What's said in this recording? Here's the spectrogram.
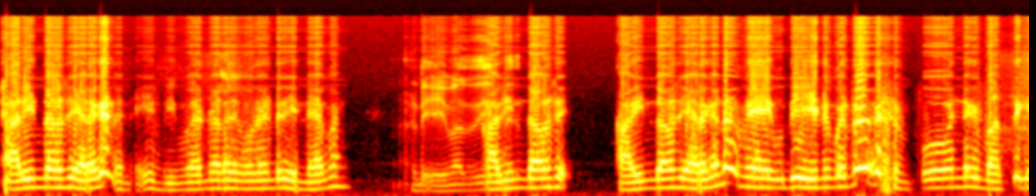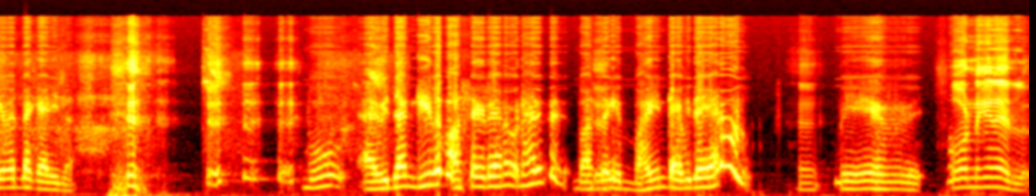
කලින් දවසේ අරගෙන ඒ බිම්වන්නට වොරන්ට් දෙන්නේ නැහැ මං. අඩේ ඒ මත කලින් දවසේ කලින් දවසේ අරගෙන මේ උදේ එනකොට ෆෝන් එක බස් එකේ වෙන්න කැරිලා මූ ඇවිදන් ගිහලා බස් එකට යනකොට හරිද? බස් එකේ බහින්ට ඇවිදන් යනවලු. මේ ෆෝන් එක නැල්ලු.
